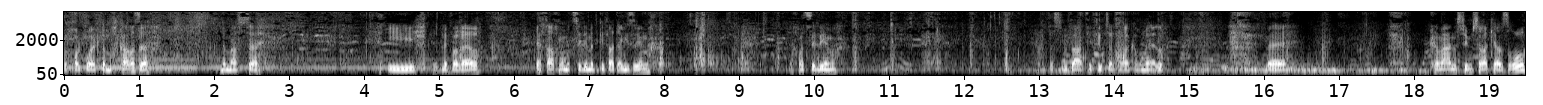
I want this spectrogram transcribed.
בכל פרויקט המחקר הזה, למעשה, היא לברר איך אנחנו מצילים את גבעת העיזים, איך מצילים את הסביבה הטבעית של הר הכרמל, וכמה אנשים שרק יעזרו,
